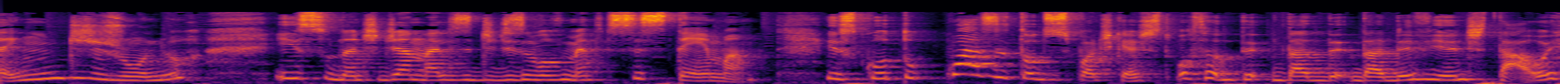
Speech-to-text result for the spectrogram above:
front-end júnior e estudante de análise de desenvolvimento de sistema. Escuto quase todos os podcasts da, da Deviant Tower,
